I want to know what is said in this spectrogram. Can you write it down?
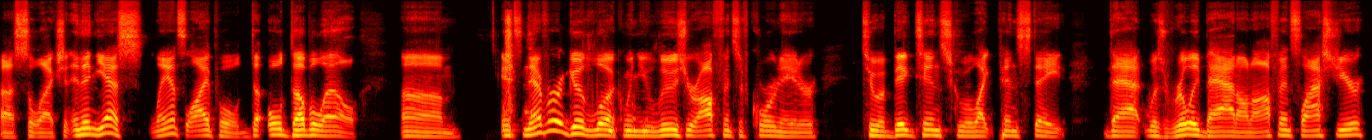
uh, selection. And then, yes, Lance Leipold, d- old double L. Um, it's never a good look when you lose your offensive coordinator to a Big Ten school like Penn State that was really bad on offense last year.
